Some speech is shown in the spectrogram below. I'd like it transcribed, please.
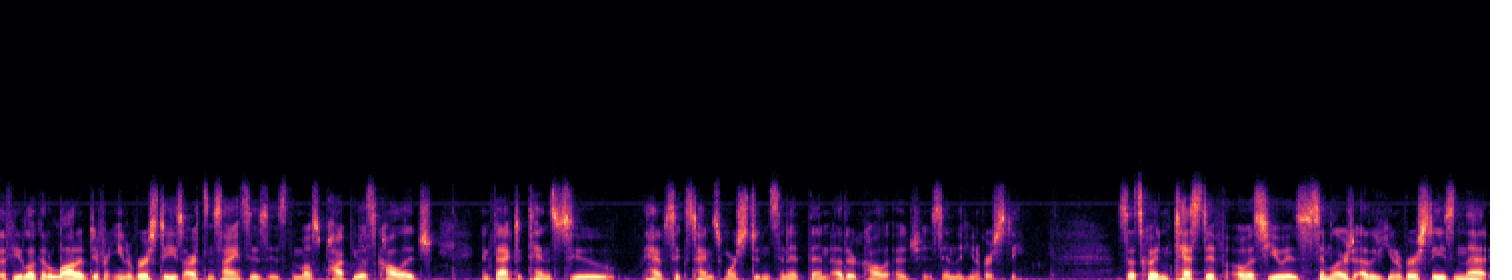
if you look at a lot of different universities, arts and sciences is the most populous college. In fact, it tends to have six times more students in it than other colleges in the university. So let's go ahead and test if OSU is similar to other universities in that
